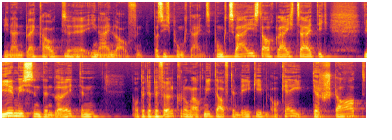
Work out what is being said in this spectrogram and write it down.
in einen Blackout äh, hineinlaufen. Das ist Punkt 1. Punkt 2 ist auch gleichzeitig, wir müssen den Leuten oder der Bevölkerung auch mit auf den Weg geben, okay, der Staat,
